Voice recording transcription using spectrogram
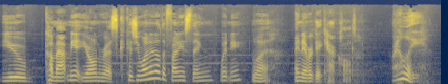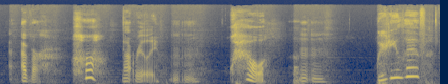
you come at me at your own risk. Because you want to know the funniest thing, Whitney? what? I never get catcalled Really? Ever. Huh? Not really. Wow. Where do you live?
